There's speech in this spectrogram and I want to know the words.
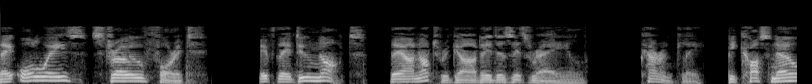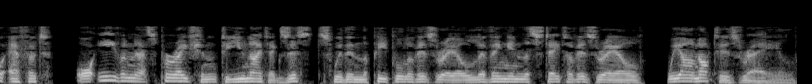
they always strove for it. If they do not, they are not regarded as Israel. Currently, because no effort, or even aspiration to unite exists within the people of Israel living in the state of Israel, we are not Israel.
